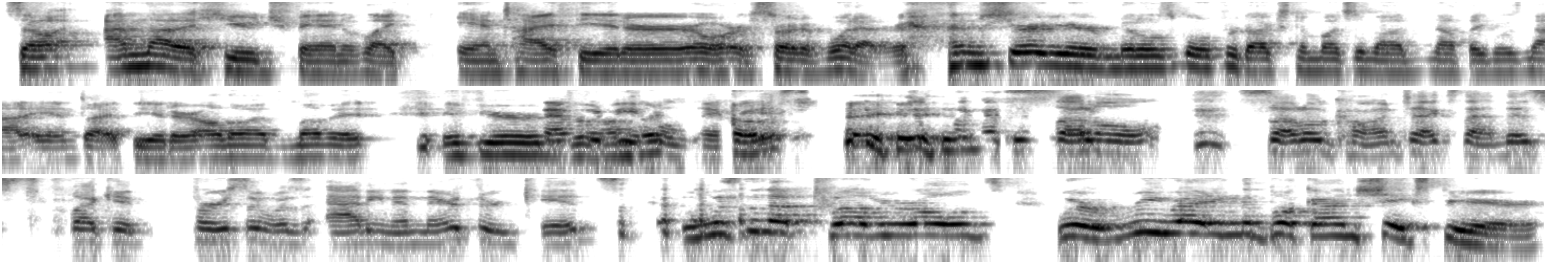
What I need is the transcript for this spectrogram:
So I'm not a huge fan of like anti-theater or sort of whatever. I'm sure your middle school production of Much About Nothing was not anti-theater, although I'd love it if you're That would be hilarious. Just like a subtle, subtle context that this fucking person was adding in there through kids. Listen up, 12 year olds. We're rewriting the book on Shakespeare.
